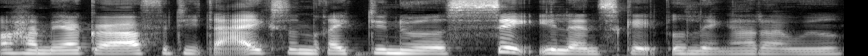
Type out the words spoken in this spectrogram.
at have med at gøre, fordi der er ikke sådan rigtig noget at se i landskabet længere derude.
